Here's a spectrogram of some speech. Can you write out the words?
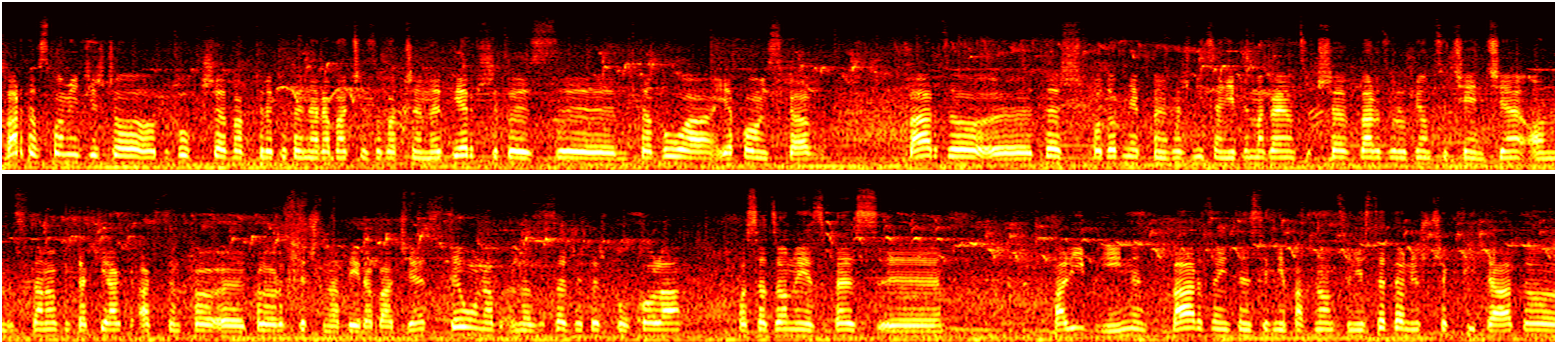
Warto wspomnieć jeszcze o dwóch krzewach, które tutaj na rabacie zobaczymy. Pierwszy to jest e, tabuła japońska, bardzo e, też podobnie jak pęcherzynica, nie wymagający krzew, bardzo lubiący cięcie. On stanowi taki ak- akcent e, kolorystyczny na tej rabacie. Z tyłu na, na zasadzie też półkola posadzony jest bez paliblin, bardzo intensywnie pachnący. Niestety on już przekwita, to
